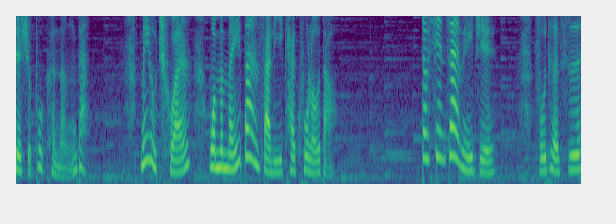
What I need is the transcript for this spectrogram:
这是不可能的。没有船，我们没办法离开骷髅岛。”到现在为止，福特斯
